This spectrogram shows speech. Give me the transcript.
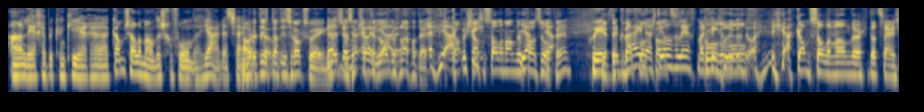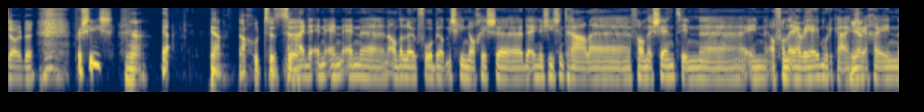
aanleg heb ik een keer kamsalamanders gevonden. Ja, dat zijn oh, ook, dat is, dat is er ook zo een. Dat is, echt een rode vlag altijd. Ja, precies. Ja, pas op. Hè? Project werd bijna stilgelegd, maar ging gelukkig door. Ja. Kamsalamander, dat zijn zo de... Precies. Ja. ja. Ja, nou goed. Het, nou, en en, en, en uh, een ander leuk voorbeeld misschien nog is uh, de energiecentrale van Essent in, uh, in of van RWE moet ik eigenlijk ja. zeggen in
